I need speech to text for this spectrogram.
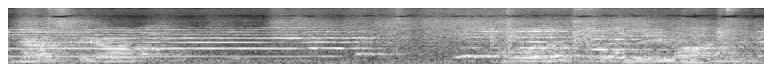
안녕하세요. 어, 나 오늘 이거 하는데.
